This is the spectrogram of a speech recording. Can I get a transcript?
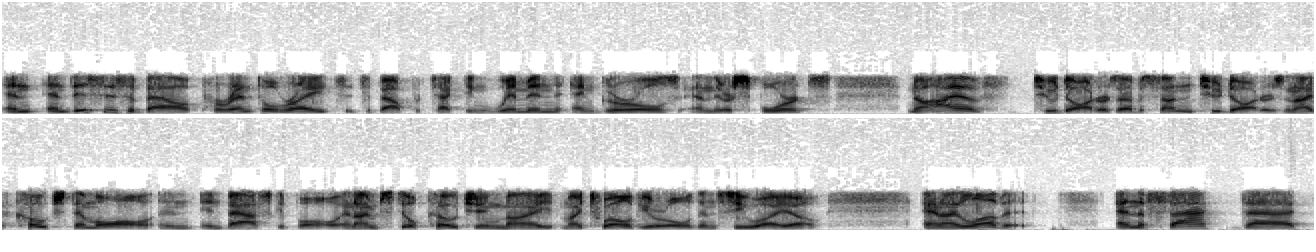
And and this is about parental rights. It's about protecting women and girls and their sports. Now I have two daughters. I have a son and two daughters, and I've coached them all in, in basketball, and I'm still coaching my my 12 year old in CYO, and I love it. And the fact that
